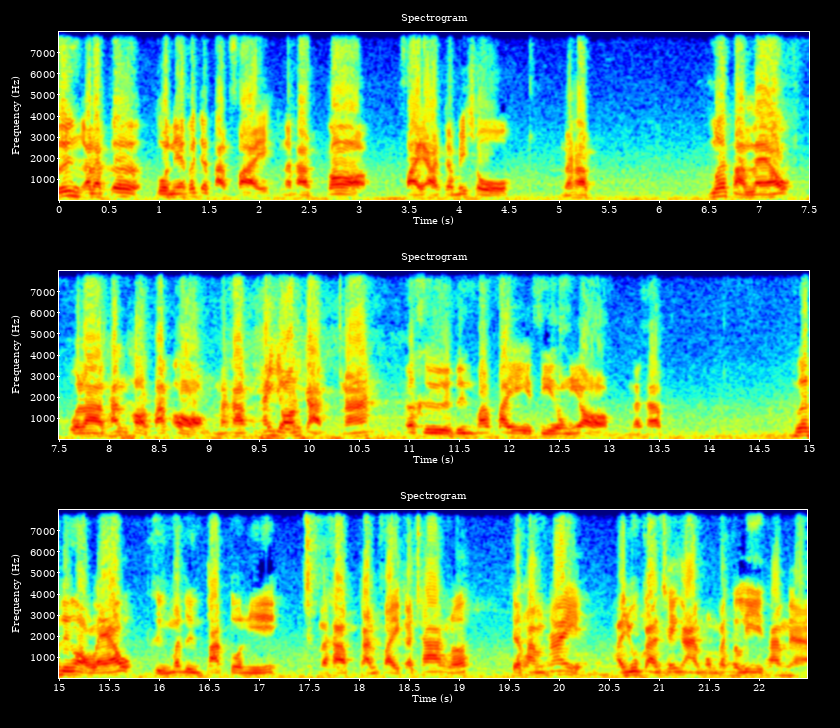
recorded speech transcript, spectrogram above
ซึ่งอะแดปเตอร์ตัวนี้ก็จะตัดไฟนะครับ ก็ไฟอาจจะไม่โชว์นะครับ เมื่อตัดแล้วเวลาท่านถอดปลั๊กออกนะครับ ให้ย้อนกลับนะ ก็คือดึงปลั๊กไฟ AC ตรงนี้ออกนะครับ เมื่อดึงออกแล้วถึงมาดึงปลั๊กตัวนี้นะครับกันไฟกระชากเนาะจะทำให้อายุการใช้งานของแบตเตอรี่ท่านเนี่ย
